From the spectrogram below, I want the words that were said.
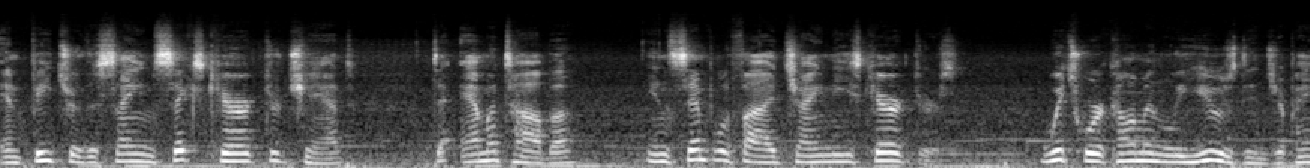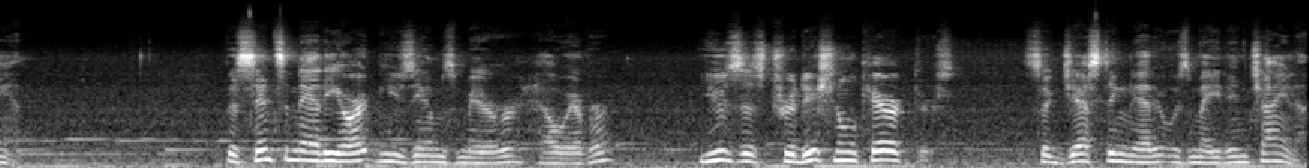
and feature the same six character chant to Amitabha in simplified Chinese characters, which were commonly used in Japan. The Cincinnati Art Museum's mirror, however, uses traditional characters, suggesting that it was made in China.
